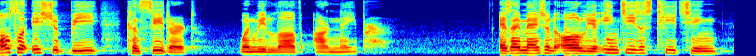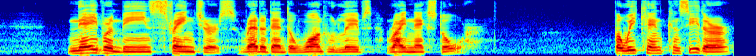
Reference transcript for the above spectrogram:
Also, it should be considered when we love our neighbor. As I mentioned earlier, in Jesus' teaching, Neighbor means strangers rather than the one who lives right next door. But we can consider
